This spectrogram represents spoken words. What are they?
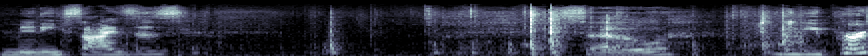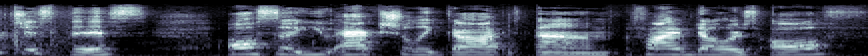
mini sizes. So, when you purchase this, also you actually got um, $5 off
